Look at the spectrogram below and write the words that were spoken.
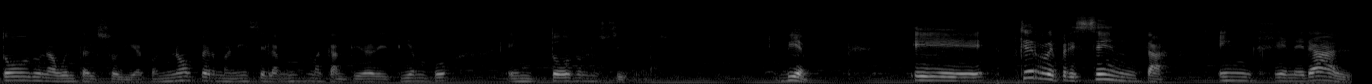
toda una vuelta al zodíaco. No permanece la misma cantidad de tiempo en todos los signos. Bien, eh, ¿qué representa en general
